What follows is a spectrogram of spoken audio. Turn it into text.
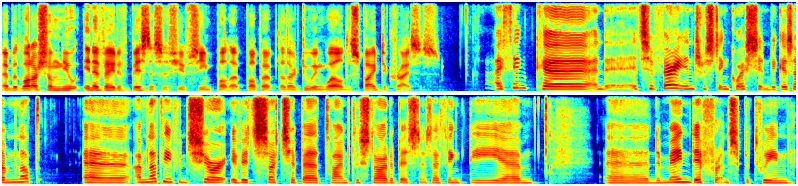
Uh, but what are some new innovative businesses you've seen pop up, pop up that are doing well despite the crisis? I think, uh, it's a very interesting question because I'm not, uh, I'm not even sure if it's such a bad time to start a business. I think the um, uh, the main difference between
